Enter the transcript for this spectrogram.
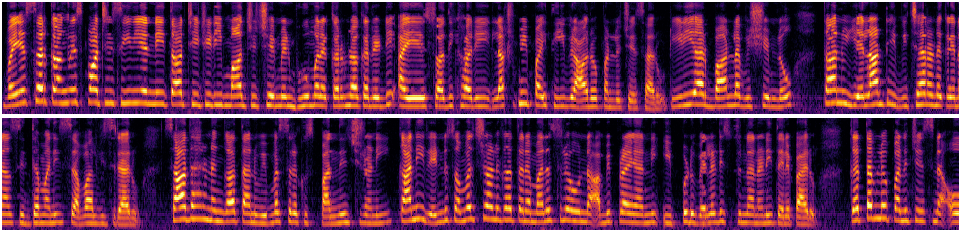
వైఎస్సార్ కాంగ్రెస్ పార్టీ సీనియర్ నేత టీటీడీ మాజీ చైర్మన్ భూమన కరుణాకర్ రెడ్డి ఐఏఎస్ అధికారి లక్ష్మీపై తీవ్ర ఆరోపణలు చేశారు. టీడీఆర్ బాండ్ల విషయంలో తాను ఎలాంటి విచారణకైనా సిద్ధమని సవాల్ విసిరారు. సాధారణంగా తాను విమర్శలకు స్పందించునని కానీ రెండు సంవత్సరాలుగా తన మనసులో ఉన్న అభిప్రాయాన్ని ఇప్పుడు వెల్లడిస్తున్నానని తెలిపారు. గతంలో పనిచేసిన ఓ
